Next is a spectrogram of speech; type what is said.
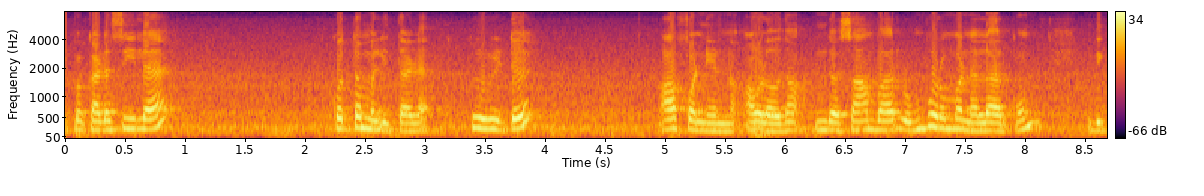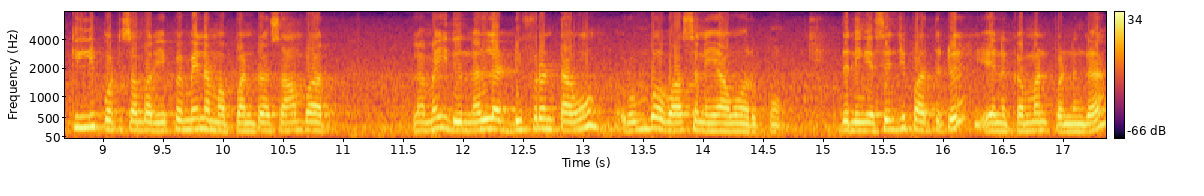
இப்போ கடைசியில் கொத்தமல்லி தழை தூவிட்டு ஆஃப் பண்ணிடணும். அவ்வளோதான் இந்த சாம்பார் ரொம்ப ரொம்ப நல்லாயிருக்கும் இது கிள்ளி போட்ட சாம்பார். எப்போவுமே நம்ம பண்ணுற சாம்பார் இல்லாமல் இது நல்ல டிஃப்ரெண்ட்டாகவும் ரொம்ப வாசனையாகவும் இருக்கும். இதை நீங்கள் செஞ்சு பார்த்துட்டு எனக்கு கமெண்ட் பண்ணுங்கள்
